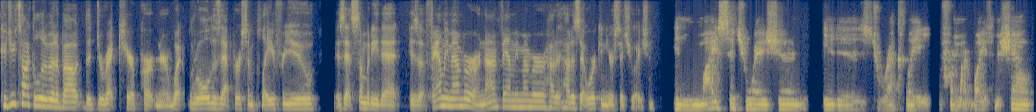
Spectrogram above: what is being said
Could you talk a little bit about the direct care partner? What role does that person play for you? Is that somebody that is a family member or a non family member? How, do, how does that work in your situation? In my situation, it is directly from my wife, Michelle.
